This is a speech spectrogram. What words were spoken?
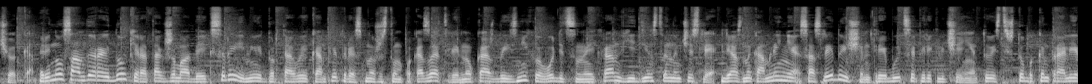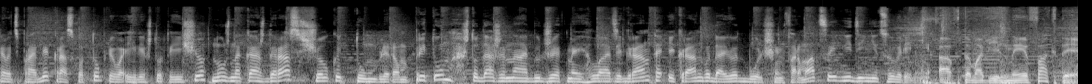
нечетко. Renault Sandero и Docker, а также Lada X-Ray имеют бортовые компьютеры с множеством показателей, но каждый из них выводится на экран в единственном числе. Для ознакомления со следующим требуется переключение, то есть, чтобы контролировать пробег, расход топлива или что-то еще, нужно каждый раз щелкать тумблером. При том, что даже на бюджетной Ладе Гранта экран выдает больше информации в единицу времени. Автомобильные факты.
